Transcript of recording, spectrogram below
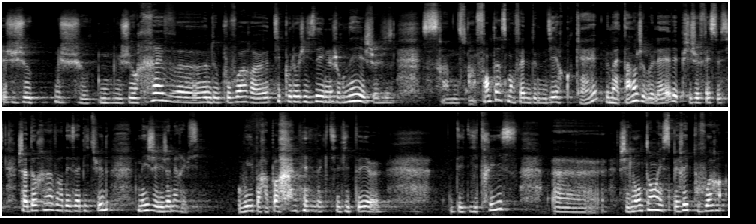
je, je, rêve de pouvoir euh, typologiser une journée. C'est un, un, fantasme en fait de me dire ok, le matin je me lève et puis je fais ceci. J'adorerais avoir des habitudes, mais j'ai jamais réussi. Oui, par rapport à mes activités euh, d'éditrice, j'ai longtemps espéré pouvoir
